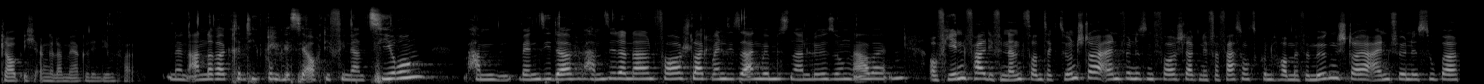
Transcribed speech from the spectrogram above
glaube ich Angela Merkel in dem Fall. Ein anderer Kritikpunkt ist ja auch die Finanzierung. Haben, wenn Sie da, haben Sie dann da einen Vorschlag, wenn Sie sagen, wir müssen an Lösungen arbeiten? Auf jeden Fall. Die Finanztransaktionssteuer einführen ist ein Vorschlag. Eine verfassungskonforme Vermögensteuer einführen ist super.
